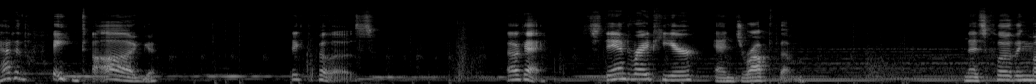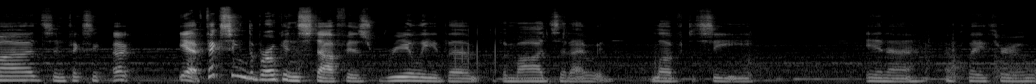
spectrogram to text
out of the way, dog. Take the pillows. Okay. Stand right here and drop them. Nice clothing mods and fixing... Uh, yeah, fixing the broken stuff is really the, the mods that I would love to see in a, a playthrough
